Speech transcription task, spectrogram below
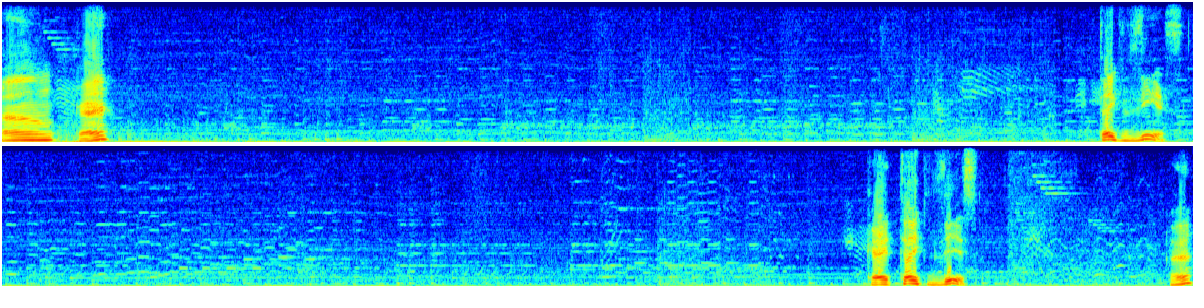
um. Okay. Take this. Okay, take this. 哎，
